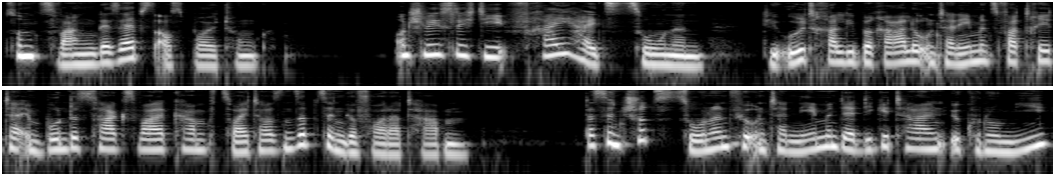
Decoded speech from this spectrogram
zum Zwang der Selbstausbeutung. Und schließlich die Freiheitszonen, die ultraliberale Unternehmensvertreter im Bundestagswahlkampf 2017 gefordert haben. Das sind Schutzzonen für Unternehmen der digitalen Ökonomie,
